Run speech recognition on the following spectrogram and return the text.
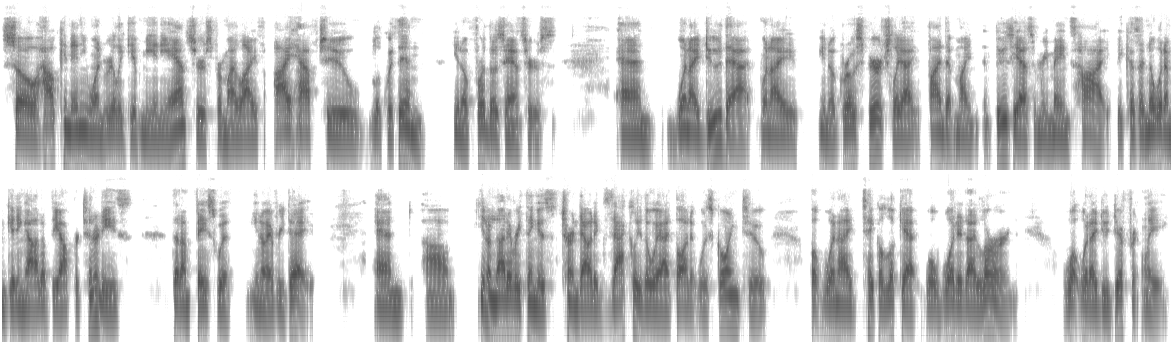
So how can anyone really give me any answers for my life? I have to look within, you know, for those answers. And when I do that, when I, you know, grow spiritually, I find that my enthusiasm remains high because I know what I'm getting out of the opportunities that I'm faced with, you know, every day. And, um, you know, not everything has turned out exactly the way I thought it was going to. But when I take a look at, well, what did I learn? What would I do differently?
